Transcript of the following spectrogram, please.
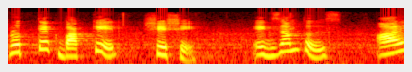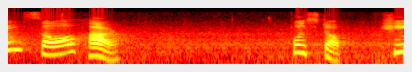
প্রত্যেক বাক্যের শেষে examples I saw her full stop she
